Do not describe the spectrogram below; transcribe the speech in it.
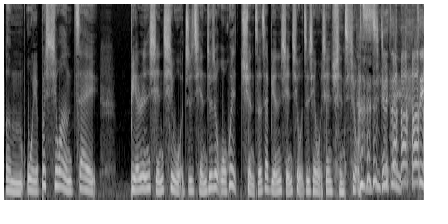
嗯，我也不希望在别人嫌弃我之前，就是我会选择在别人嫌弃我之前，我先嫌弃我自己，就自己自己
